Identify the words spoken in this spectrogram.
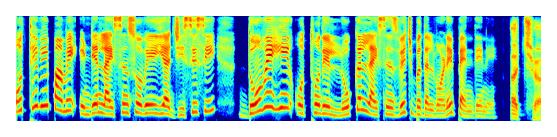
ਉੱਥੇ ਵੀ ਭਾਵੇਂ ਇੰਡੀਅਨ ਲਾਇਸੈਂਸ ਹੋਵੇ ਜਾਂ ਜੀਸੀਸੀ ਦੋਵੇਂ ਹੀ ਉੱਥੋਂ ਦੇ ਲੋਕਲ ਲਾਇਸੈਂਸ ਵਿੱਚ ਬਦਲਵਾਉਣੇ ਪੈਂਦੇ ਨੇ। ਅੱਛਾ।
